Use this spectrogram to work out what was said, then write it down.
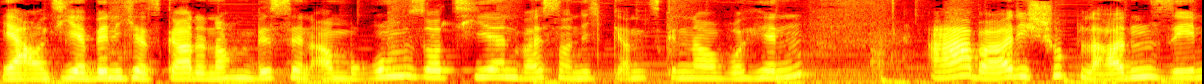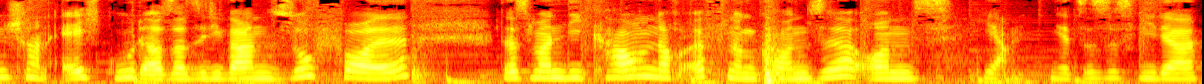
Ja, und hier bin ich jetzt gerade noch ein bisschen am Rumsortieren, weiß noch nicht ganz genau wohin. Aber die Schubladen sehen schon echt gut aus. Also die waren so voll, dass man die kaum noch öffnen konnte. Und ja, jetzt ist es wieder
